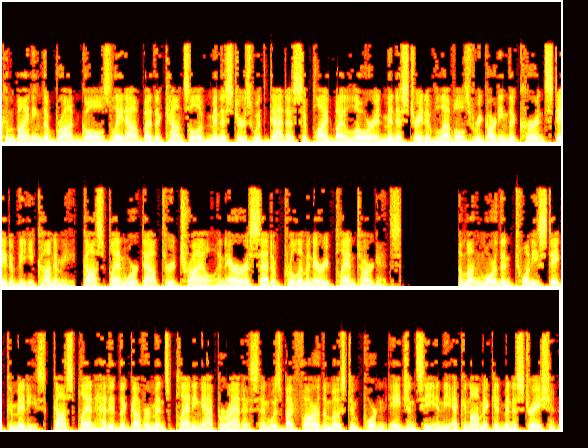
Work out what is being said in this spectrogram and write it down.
Combining the broad goals laid out by the Council of Ministers with data supplied by lower administrative levels regarding the current state of the economy, Gosplan worked out through trial and error a set of preliminary plan targets. Among more than 20 state committees, Gosplan headed the government's planning apparatus and was by far the most important agency in the economic administration.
